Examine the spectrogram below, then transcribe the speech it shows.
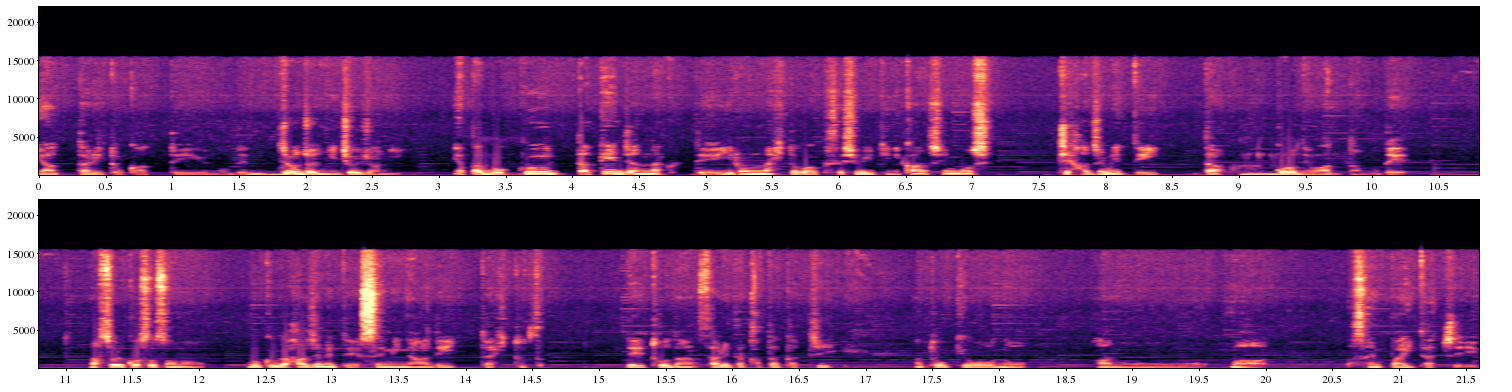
やったりとかっていうので、徐々に徐々に、やっぱり僕だけじゃなくて、いろんな人がアクセシビリティに関心もし始めていった頃ではあったので、まあ、それこそその、僕が初めてセミナーで行った人で登壇された方たち、東京の、あのーまあ、先輩たち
